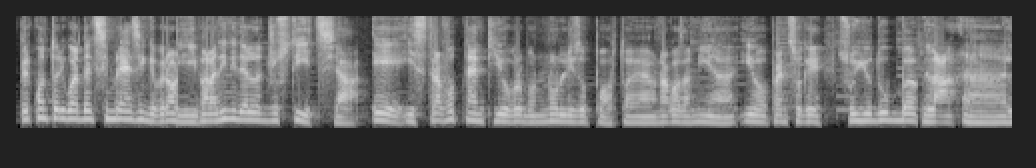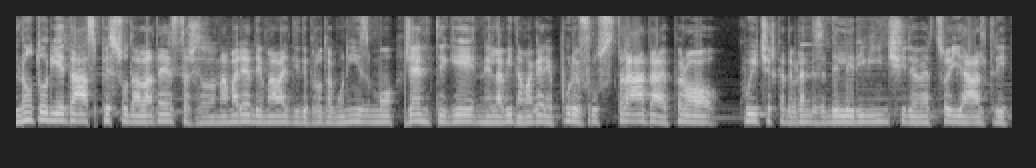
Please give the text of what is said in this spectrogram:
Per quanto riguarda il sim racing però i paladini della giustizia e i strafottenti io proprio non li sopporto, è una cosa mia, io penso che su YouTube la uh, notorietà spesso dalla testa, ci sono una marea di malati di protagonismo, gente che nella vita magari è pure frustrata e però qui cerca di prendersi delle rivincite verso gli altri.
